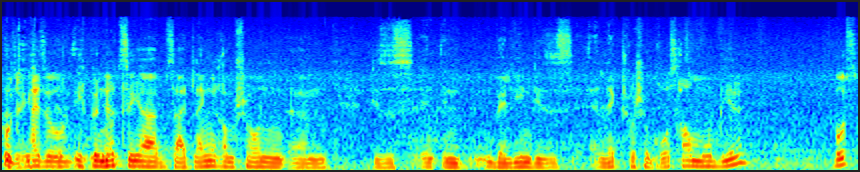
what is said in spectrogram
Gut, ich, also- ich benutze ja seit längerem schon ähm, dieses in, in in Berlin dieses elektrische Großraummobil, Bus?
